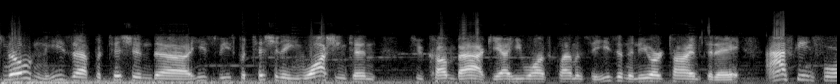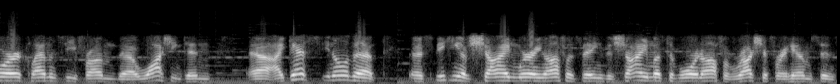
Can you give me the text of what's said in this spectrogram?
Snowden, he's uh, petitioned. Uh, he's he's petitioning Washington to come back. Yeah, he wants clemency. He's in the New York Times today, asking for clemency from the Washington. Uh, I guess you know the. Uh, speaking of shine wearing off of things, the shine must have worn off of Russia for him since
